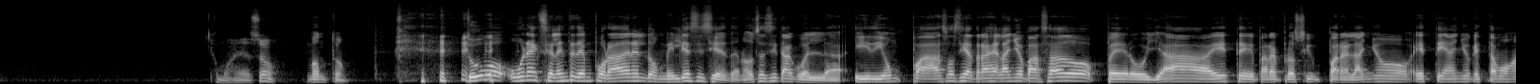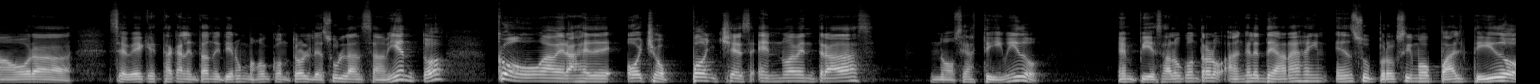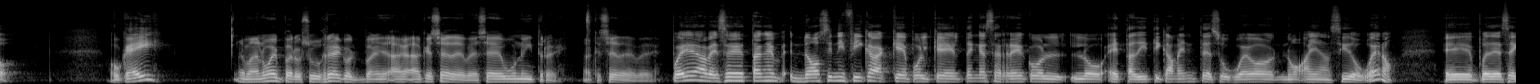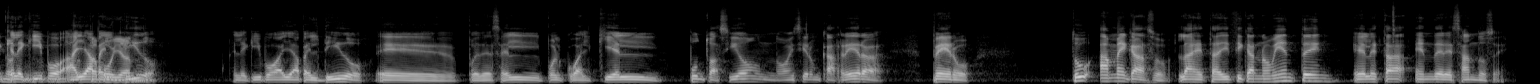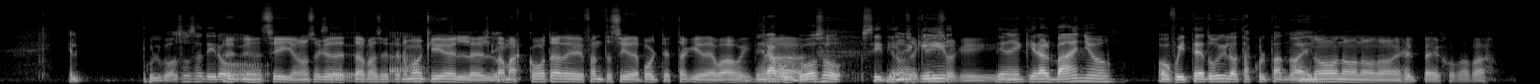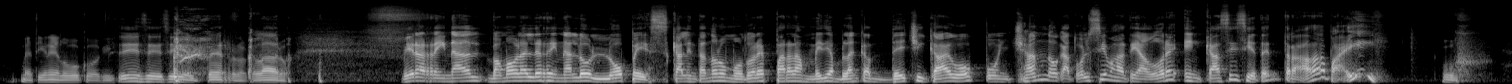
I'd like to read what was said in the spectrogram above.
¿Cómo es eso? Montón. Tuvo una excelente temporada en el 2017, no sé si te acuerdas, y dio un paso hacia atrás el año pasado, pero ya este para el próximo para el año este año que estamos ahora se ve que está calentando y tiene un mejor control de sus lanzamientos con un averaje de 8 ponches en 9 entradas. No seas tímido. Empiézalo contra los Ángeles de Anaheim en su próximo partido. ¿Ok? Emanuel, pero su récord, ¿a, a qué se debe? Ese 1 y 3, ¿a qué se debe? Pues a veces están en- no significa que porque él tenga ese récord, lo, estadísticamente sus juegos no hayan sido buenos. Eh, puede ser que No- el equipo no haya apoyando. El equipo haya perdido. eh, puede ser por cualquier puntuación, no hicieron carrera. Pero tú hazme caso, las estadísticas no mienten, él está enderezándose. El pulgoso se tiró. Eh, eh, sí, yo no sé qué se- está pasando. Tenemos aquí el- el- sí. la mascota de Fantasy Deporte, está aquí debajo. Y Mira, está- Pulgoso, si no sé que, ir, tienes que ir al baño, o fuiste tú y lo estás culpando a él. No, no, no, no, es el pejo, papá. Me tiene loco aquí. Sí, sí, sí, el perro, claro. Mira, Reinaldo, vamos a hablar de Reinaldo López, calentando los motores para las medias blancas de Chicago, ponchando 14 bateadores en casi 7 entradas, país. Uf.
